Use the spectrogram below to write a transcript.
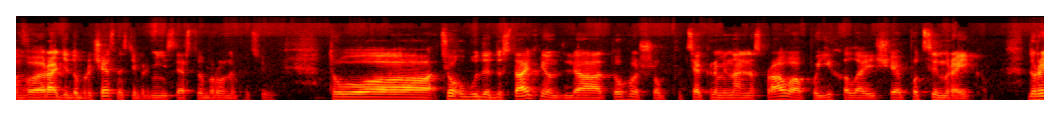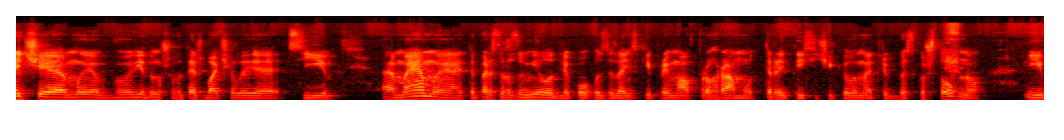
в Раді доброчесності при Міністерстві оборони працюють то цього буде достатньо для того, щоб ця кримінальна справа поїхала іще по цим рейкам. До речі, ми я думаю, що ви теж бачили ці меми. Тепер зрозуміло для кого Зеленський приймав програму «3 тисячі кілометрів безкоштовно. І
